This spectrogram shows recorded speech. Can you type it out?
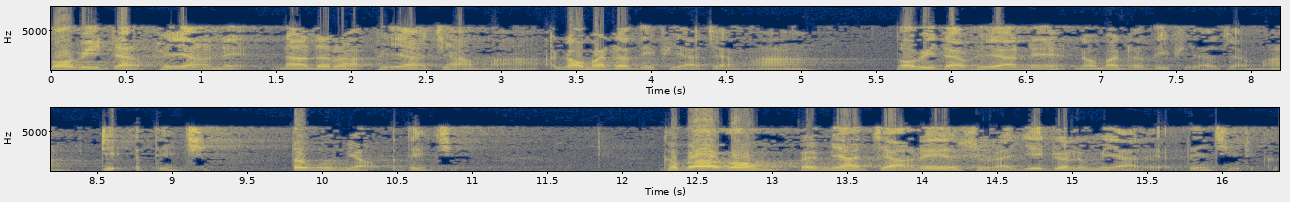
သောဘိတဖရာနဲ့နာဒရဖရာချာမှာအနောမတတိဖရာချာမှာ သောဘိတဖရာနဲ့နောမတတိဖရာချာမှာတစ်အသင်ချေသုံးခုမြောက်အသင်ချေကဘာပေါင်းပဲမြကြတယ်ဆိုတာရေတွက်လို့မရတဲ့အသင်ချေတစ်ခု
